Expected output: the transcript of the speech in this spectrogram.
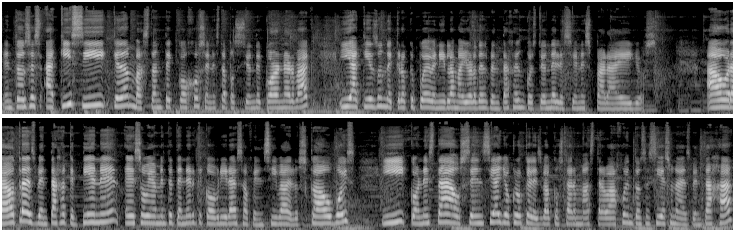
Entonces aquí sí quedan bastante cojos en esta posición de cornerback y aquí es donde creo que puede venir la mayor desventaja en cuestión de lesiones para ellos. Ahora, otra desventaja que tienen es obviamente tener que cubrir a esa ofensiva de los Cowboys. Y con esta ausencia yo creo que les va a costar más trabajo. Entonces sí es una desventaja.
